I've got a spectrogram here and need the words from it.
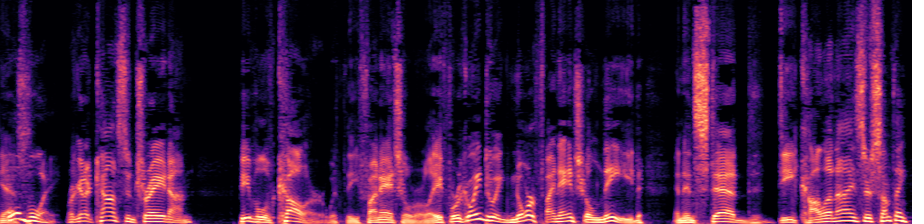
Yes. Oh boy, We're going to concentrate on people of color with the financial relief. We're going to ignore financial need and instead decolonize or something.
